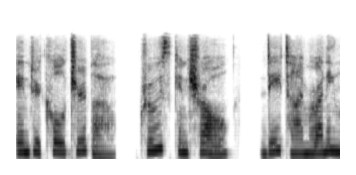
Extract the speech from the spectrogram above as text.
intercooled turbo, cruise control, daytime running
